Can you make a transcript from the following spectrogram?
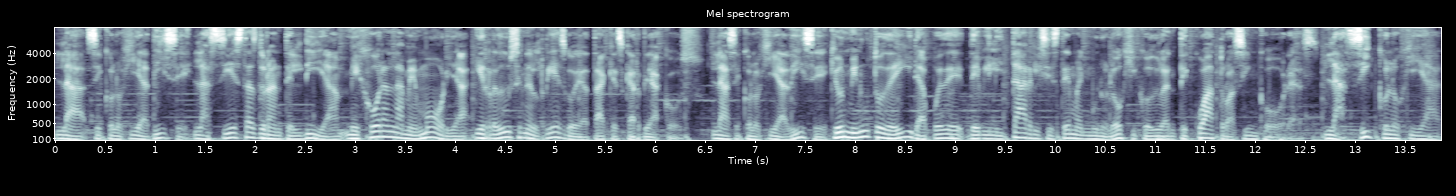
La psicología dice, las siestas durante el día mejoran la memoria y reducen el riesgo de ataques cardíacos. La psicología dice que un minuto de ira puede debilitar el sistema inmunológico durante 4 a 5 horas. La psicología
